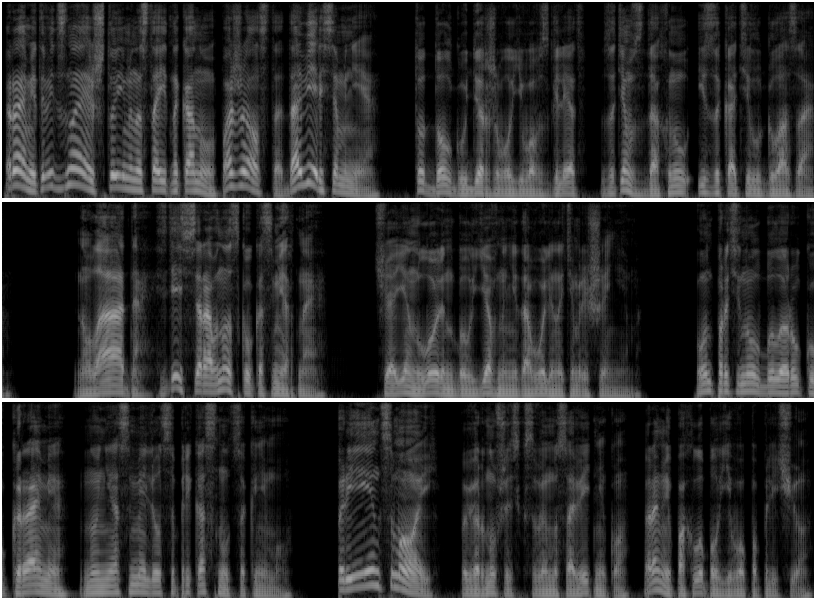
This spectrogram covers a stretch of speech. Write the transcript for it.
«Рами, ты ведь знаешь, что именно стоит на кону? Пожалуйста, доверься мне!» Тот долго удерживал его взгляд, затем вздохнул и закатил глаза. «Ну ладно, здесь все равно скука смертная». Чаен Лорин был явно недоволен этим решением. Он протянул было руку к раме, но не осмелился прикоснуться к нему. «Принц мой!» Повернувшись к своему советнику, Рами похлопал его по плечу.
